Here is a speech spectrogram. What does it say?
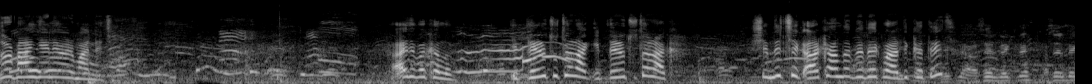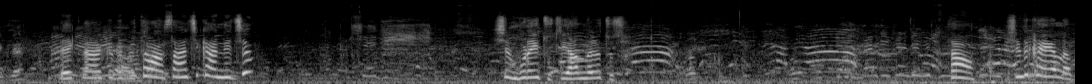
Dur ben geliyorum anneciğim. Haydi bakalım. İpleri tutarak, ipleri tutarak. Şimdi çık. Arkanda bebek var. Dikkat et. Bekle, Asel bekle. Asel bekle. Bekle arkada. bir- Tamam sen çık anneciğim. Şimdi burayı tut. Yanları tut. Tamam. Şimdi kayalım.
